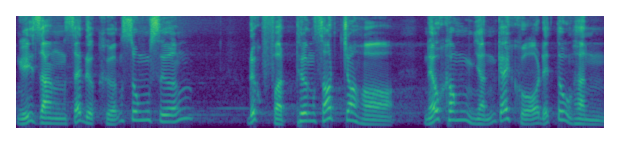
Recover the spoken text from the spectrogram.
nghĩ rằng sẽ được hưởng sung sướng. Đức Phật thương xót cho họ, nếu không nhận cái khổ để tu hành,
